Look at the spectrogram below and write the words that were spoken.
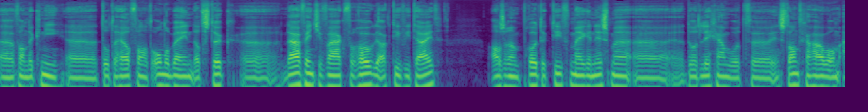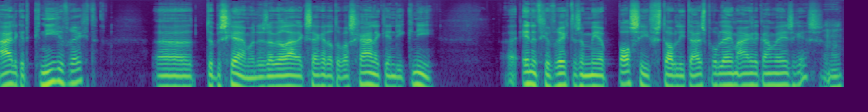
uh, van de knie uh, tot de helft van het onderbeen, dat stuk, uh, daar vind je vaak verhoogde activiteit. Als er een protectief mechanisme door het lichaam wordt in stand gehouden om eigenlijk het kniegewricht te beschermen. Dus dat wil eigenlijk zeggen dat er waarschijnlijk in die knie, in het gewricht, dus een meer passief stabiliteitsprobleem eigenlijk aanwezig is. Mm -hmm.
